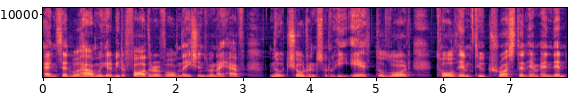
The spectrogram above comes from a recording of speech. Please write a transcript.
and said, Well, how am I going to be the father of all nations when I have no children? So he asked, the Lord told him to trust in him. And then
